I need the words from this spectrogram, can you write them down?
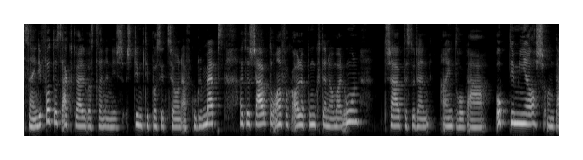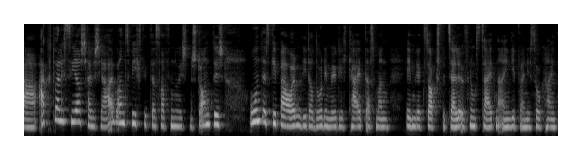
seien die Fotos aktuell, was drinnen ist, stimmt die Position auf Google Maps. Also schau dir einfach alle Punkte nochmal an, schau, dass du deinen Eindruck auch optimierst und auch aktualisierst. Das ist ja auch ganz wichtig, dass er auf dem neuesten Stand ist. Und es gibt auch allem wieder da die Möglichkeit, dass man eben, wie gesagt, spezielle Öffnungszeiten eingibt, wenn ich so kein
